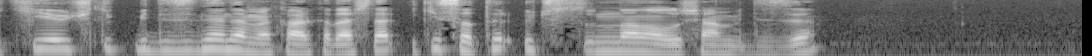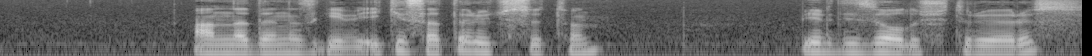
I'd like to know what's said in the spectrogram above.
2'ye 3'lük bir dizi ne demek arkadaşlar? 2 satır 3 sütundan oluşan bir dizi. Anladığınız gibi 2 satır 3 sütun bir dizi oluşturuyoruz.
